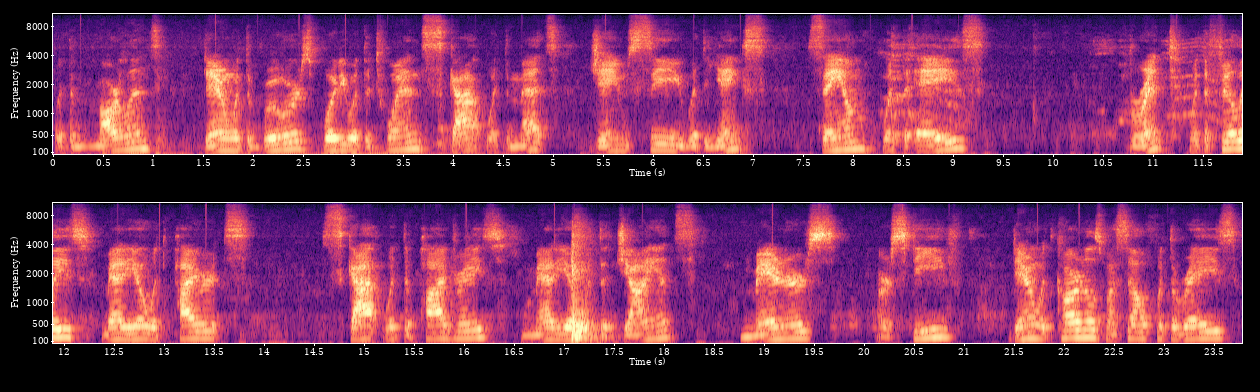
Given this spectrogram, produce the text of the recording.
with the Marlins. Darren with the Brewers. Woody with the Twins. Scott with the Mets. James C. with the Yanks, Sam with the A's, Brent with the Phillies, Matteo with the Pirates, Scott with the Padres, Matteo with the Giants, Mariners, or Steve, Darren with Cardinals, myself with the Rays,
